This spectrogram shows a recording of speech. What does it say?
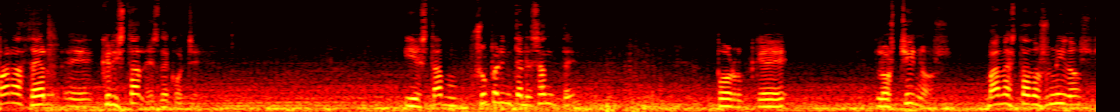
para hacer eh, cristales de coche. Y está súper interesante porque los chinos van a Estados Unidos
